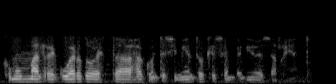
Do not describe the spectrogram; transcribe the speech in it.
como un mal recuerdo estos acontecimientos que se han venido desarrollando.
